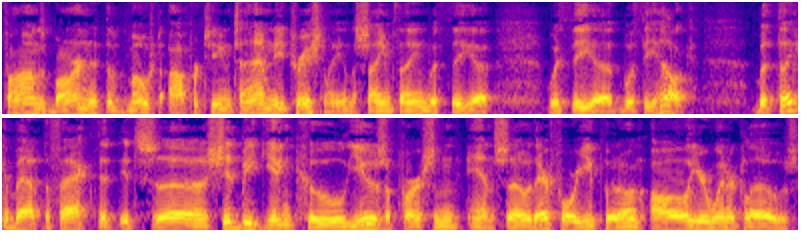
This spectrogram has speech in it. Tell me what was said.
fawns barn at the most opportune time nutritionally, and the same thing with the uh, with the uh, with the elk. But think about the fact that it's uh, should be getting cool. You as a person, and so therefore you put on all your winter clothes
